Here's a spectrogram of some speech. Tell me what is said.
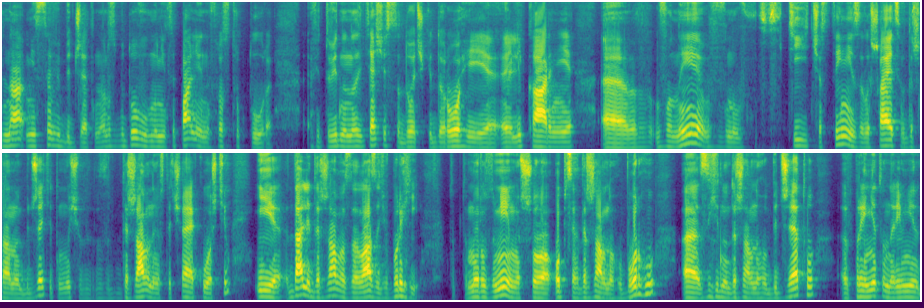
на місцеві бюджети, на розбудову муніципальної інфраструктури, відповідно на дитячі садочки, дороги, е, лікарні, е, вони в, ну, в- тій частині залишаються в державному бюджеті, тому що в держави не вистачає коштів, і далі держава залазить в борги. Тобто ми розуміємо, що обсяг державного боргу е, згідно державного бюджету е, прийнято на рівні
